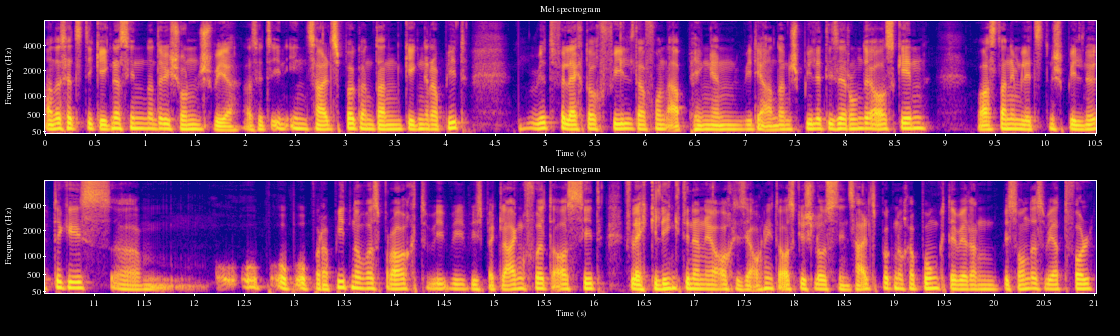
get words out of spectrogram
Andererseits, die Gegner sind natürlich schon schwer. Also jetzt in, in Salzburg und dann gegen Rapid wird vielleicht auch viel davon abhängen, wie die anderen Spiele diese Runde ausgehen, was dann im letzten Spiel nötig ist. Ähm, ob, ob, Rapid noch was braucht, wie, wie, wie es bei Klagenfurt aussieht. Vielleicht gelingt ihnen ja auch, ist ja auch nicht ausgeschlossen, in Salzburg noch ein Punkt, der wäre dann besonders wertvoll.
